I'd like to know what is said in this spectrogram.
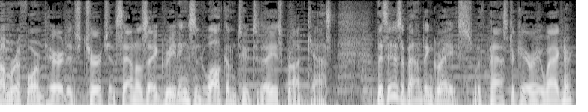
From Reformed Heritage Church in San Jose, greetings and welcome to today's broadcast. This is Abounding Grace with Pastor Gary Wagner.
